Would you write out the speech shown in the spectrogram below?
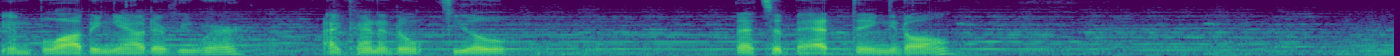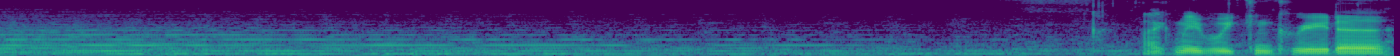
and blobbing out everywhere. I kind of don't feel that's a bad thing at all. Like maybe we can create a.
